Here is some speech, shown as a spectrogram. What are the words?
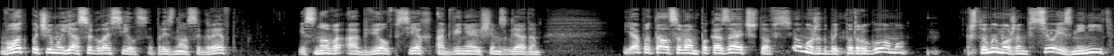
Вот почему я согласился», — признался Грефт и снова обвел всех обвиняющим взглядом. «Я пытался вам показать, что все может быть по-другому, что мы можем все изменить.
